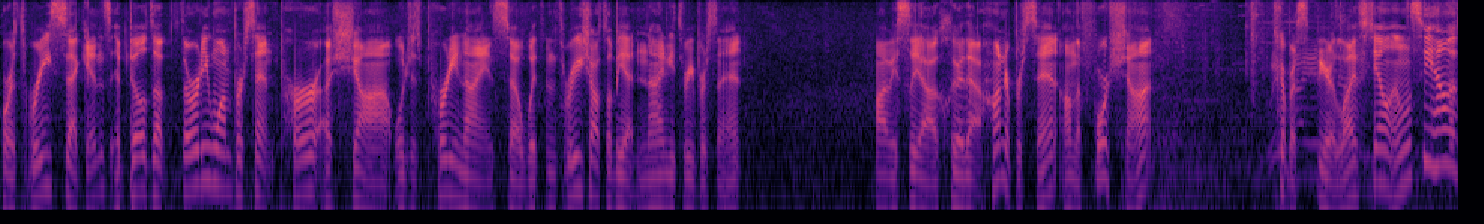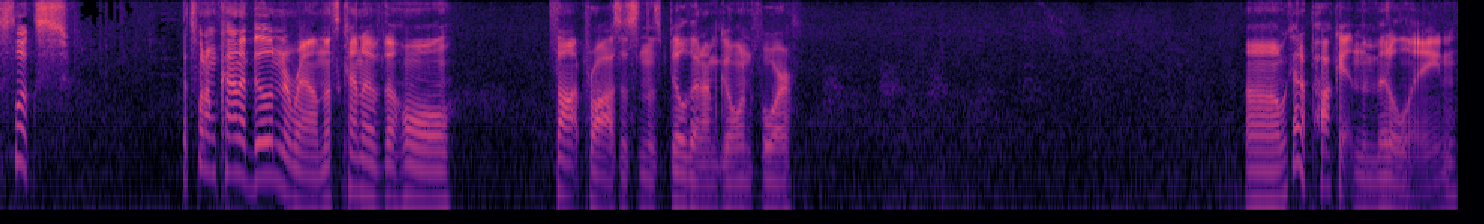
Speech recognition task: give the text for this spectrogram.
for 3 seconds. It builds up 31% per a shot, which is pretty nice. So within 3 shots, I'll be at 93%. Obviously, I'll clear that 100% on the 4th shot. Let's grab our Spirit Lifesteal, and let's see how this looks. That's what I'm kind of building around. That's kind of the whole thought process in this build that I'm going for. Uh, we got a pocket in the middle lane.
